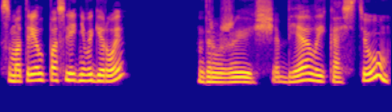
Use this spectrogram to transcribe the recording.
Смотрел последнего героя? Дружище, белый костюм?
